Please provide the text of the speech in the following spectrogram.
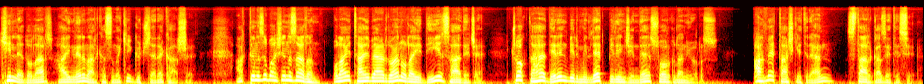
kinle dolar hainlerin arkasındaki güçlere karşı. Aklınızı başınıza alın. Olay Tayyip Erdoğan olayı değil sadece çok daha derin bir millet bilincinde sorgulanıyoruz. Ahmet Taş getiren Star Gazetesi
